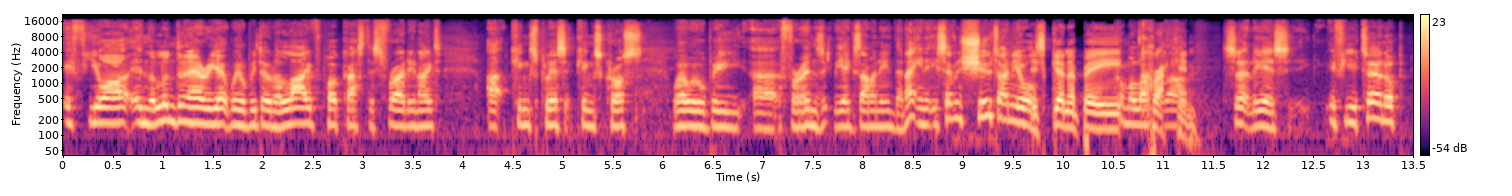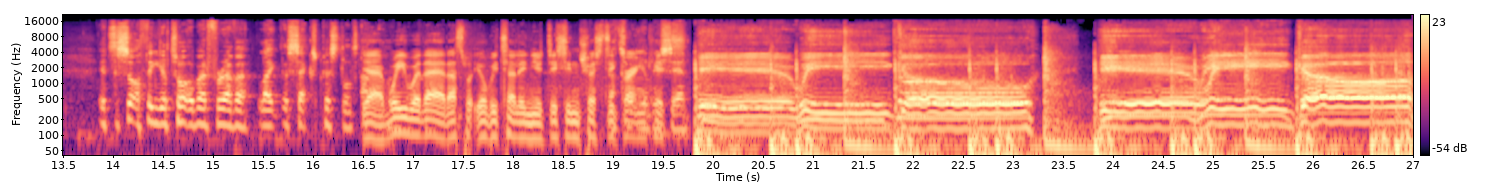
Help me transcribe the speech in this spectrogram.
If you are in the London area, we'll be doing a live podcast this Friday night at King's Place at King's Cross, where we will be uh, forensically examining the 1987 shoot annual. It's going to be Come along with cracking. Certainly is. If you turn up, it's the sort of thing you'll talk about forever, like the Sex Pistols. Yeah, we were there. That's what you'll be telling your disinterested That's what you'll be grandkids. Here we go. Here we go.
